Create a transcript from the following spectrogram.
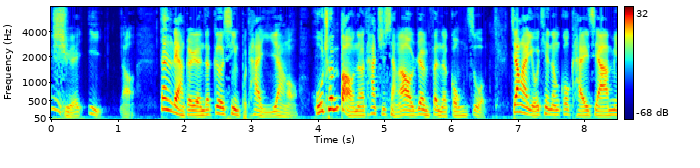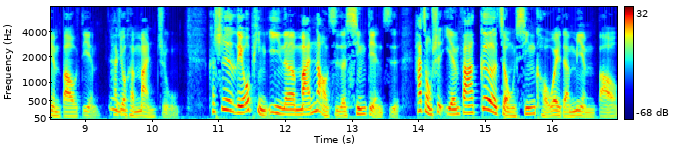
学艺啊。但两个人的个性不太一样哦。胡春宝呢，他只想要认份的工作，将来有一天能够开一家面包店，他就很满足。嗯、可是刘品义呢，满脑子的新点子，他总是研发各种新口味的面包。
